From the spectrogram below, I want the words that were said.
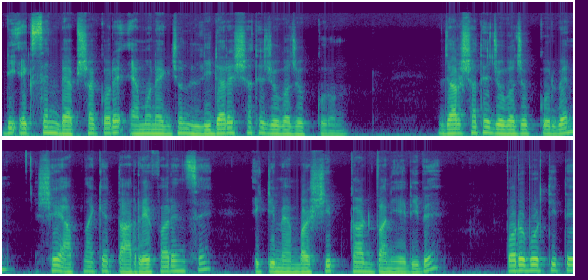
ডিএক্সএন ব্যবসা করে এমন একজন লিডারের সাথে যোগাযোগ করুন। যার সাথে যোগাযোগ করবেন, সে আপনাকে তার রেফারেন্সে একটি মেম্বারশিপ কার্ড বানিয়ে দিবে। পরবর্তীতে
